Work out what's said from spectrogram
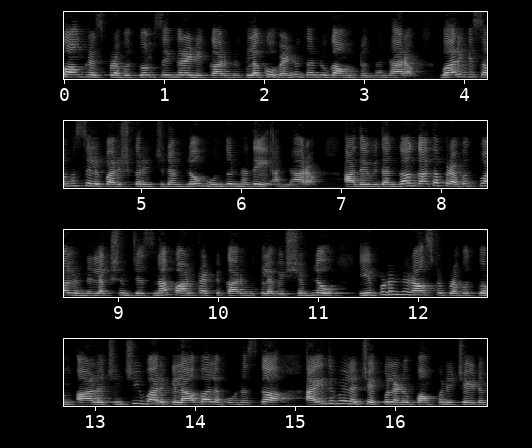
కాంగ్రెస్ ప్రభుత్వం సింగరేణి కార్మికులకు వెన్నుదన్నుగా ఉంటుందన్నారు. వారికి సమస్యలు పరిష్కరించడంలో ముందున్నదే అన్నారు. అదేవిధంగా గత ప్రభుత్వాలు నిర్లక్ష్యం చేసిన కాంట్రాక్ట్ కార్మికుల విషయంలో ఇప్పుడున్న రాష్ట్ర ప్రభుత్వం ఆలోచించి వారికి లాభాల బోనస్గా ఐదు వేల చెక్కులను పంపిణీ చేయడం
